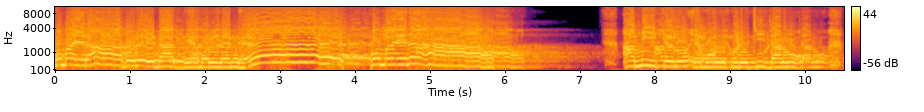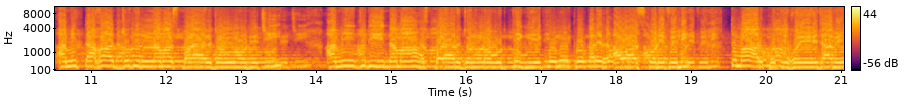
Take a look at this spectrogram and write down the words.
হুমায়রা বলে ডাক দিয়ে বললেন, হে আমি কেন এমন করেছি জানো? আমি তাহার যদি নামাজ পড়ার জন্য উঠেছি। আমি যদি নামাজ পড়ার জন্য উঠতে গিয়ে কোন প্রকারের আওয়াজ করে ফেলি, তোমার ক্ষতি হয়ে যাবে।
